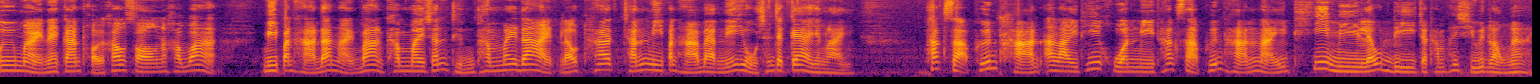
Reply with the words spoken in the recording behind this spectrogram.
มือใหม่ในการถอยเข้าซองนะครับว่ามีปัญหาด้านไหนบ้างทำไมฉันถึงทำไม่ได้ แล้วถ้าฉันมีปัญหาแบบนี้อยู่ฉันจะแก้อย่างไร ทักษะพื้นฐานอะไรที่ควรมีทักษะพื้นฐานไหนที่มีแล้วดีจะทำให้ชีวิตเราง่าย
